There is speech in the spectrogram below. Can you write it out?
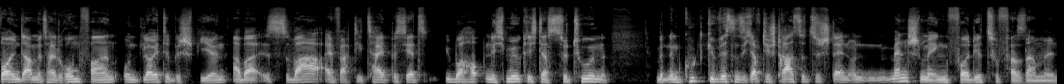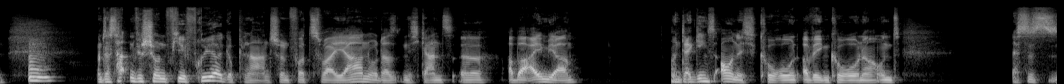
wollen damit halt rumfahren und Leute bespielen. Aber es war einfach die Zeit bis jetzt überhaupt nicht möglich, das zu tun, mit einem guten Gewissen sich auf die Straße zu stellen und Menschenmengen vor dir zu versammeln. Mhm. Und das hatten wir schon viel früher geplant, schon vor zwei Jahren oder nicht ganz, äh, aber einem Jahr. Und da ging es auch nicht Corona, wegen Corona. Und es ist,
